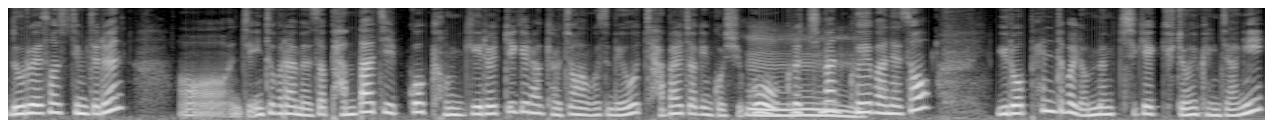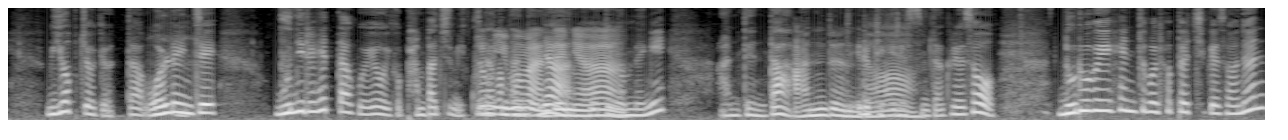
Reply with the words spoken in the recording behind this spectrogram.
노르웨이 선수팀들은 어 이제 인터뷰를 하면서 반바지 입고 경기를 뛰기로 결정한 것은 매우 자발적인 것이고 음. 그렇지만 그에 반해서 유럽 핸드볼 연맹 측의 규정이 굉장히 위협적이었다. 원래 이제 문의를 했다고 해요. 이거 반바지 좀 입고 나가면 안 되냐. 그랬더니 연맹이 안 된다. 안 된다. 이렇게 얘기를 했습니다. 그래서 노르웨이 핸드볼 협회 측에서는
